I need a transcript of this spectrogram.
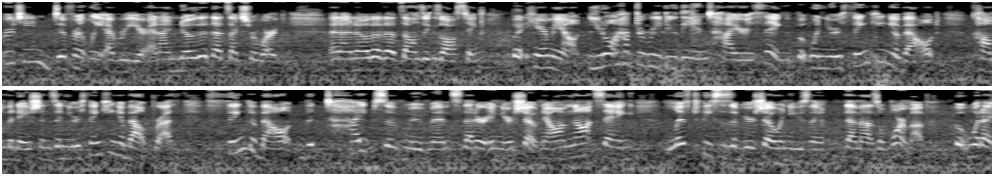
routine differently every year. And I know that that's extra work. And I know that that sounds exhausting. But hear me out. You don't have to redo the entire thing. But when you're thinking about combinations and you're thinking about breath, think about the types of movements that are in your show. Now, I'm not saying lift pieces of your show and use them, them as a warm up. But what I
